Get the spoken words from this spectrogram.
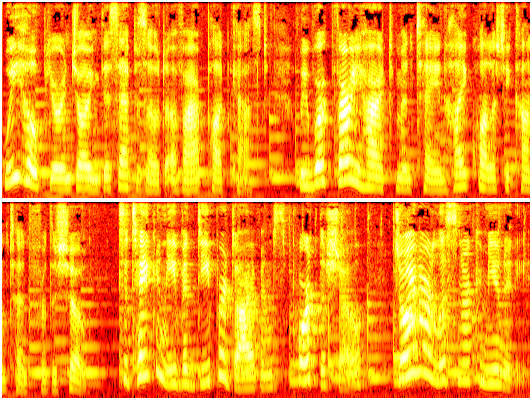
We hope you're enjoying this episode of our podcast. We work very hard to maintain high quality content for the show. To take an even deeper dive and support the show, join our listener community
